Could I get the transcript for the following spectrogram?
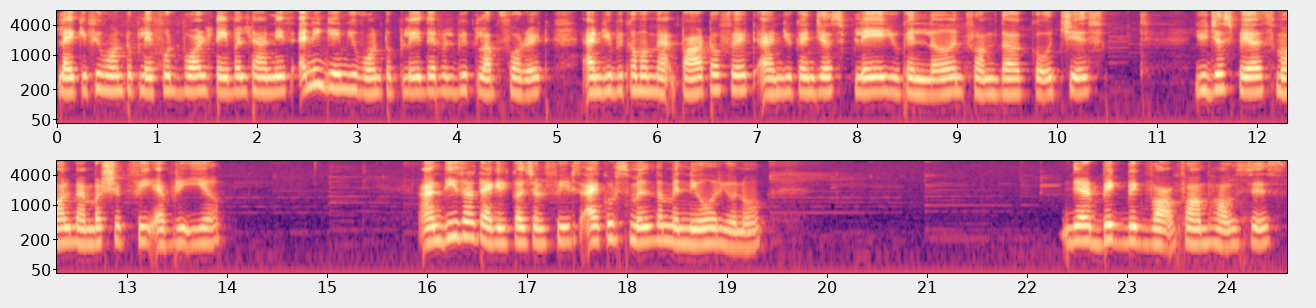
Like if you want to play football table tennis any game you want to play there will be a club for it. And you become a part of it and you can just play you can learn from the coaches. You just pay a small membership fee every year. And these are the agricultural fields i could smell the manure you know they are big big farmhouses.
